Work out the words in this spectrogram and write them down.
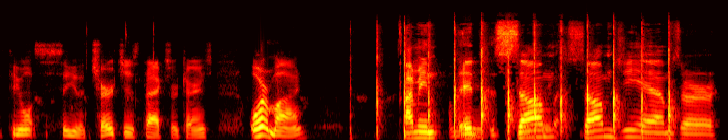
if he wants to see the church's tax returns or mine, I mean, I mean, it some some GMs are.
